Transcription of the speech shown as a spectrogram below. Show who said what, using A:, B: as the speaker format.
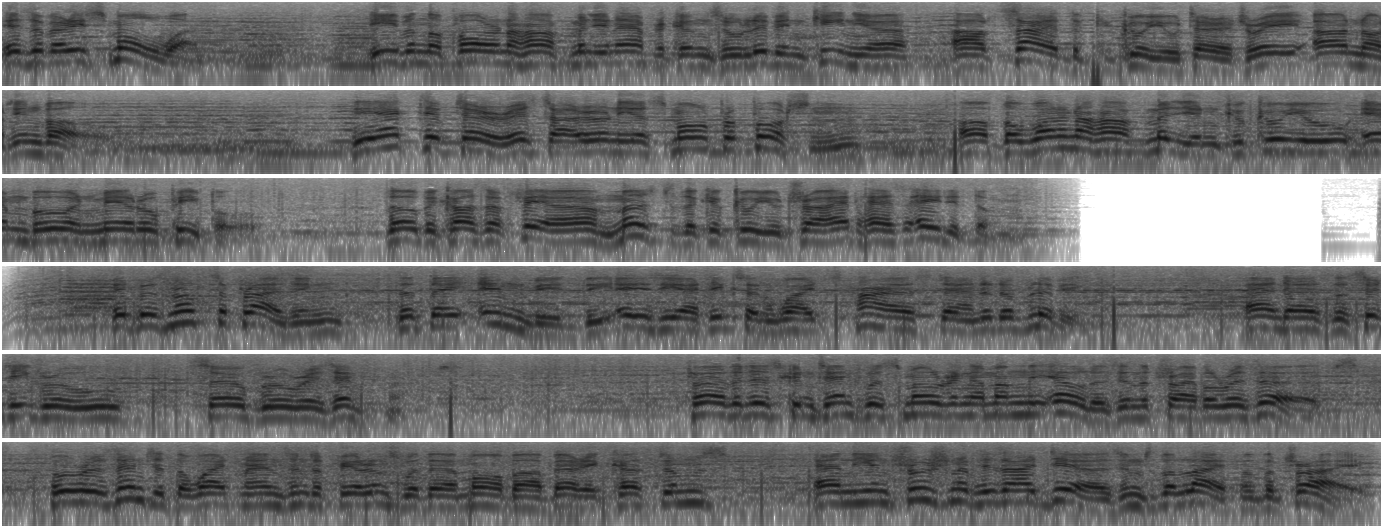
A: is a very small one. Even the four and a half million Africans who live in Kenya outside the Kikuyu territory are not involved. The active terrorists are only a small proportion of the one and a half million Kikuyu, Embu and Meru people, though because of fear, most of the Kikuyu tribe has aided them. It was not surprising that they envied the Asiatics and whites' higher standard of living, and as the city grew, so grew resentment. Further discontent was smouldering among the elders in the tribal reserves, who resented the white man's interference with their more barbaric customs and the intrusion of his ideas into the life of the tribe.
